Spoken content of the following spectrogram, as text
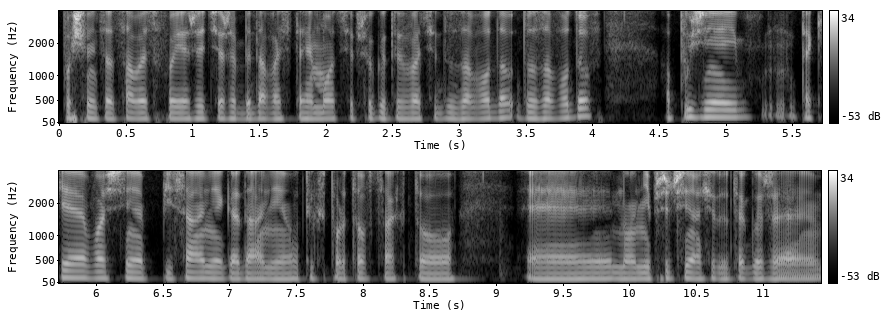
poświęca całe swoje życie, żeby dawać te emocje, przygotowywać się do, zawodu, do zawodów, a później mm, takie właśnie pisanie, gadanie o tych sportowcach to e, no, nie przyczynia się do tego, że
